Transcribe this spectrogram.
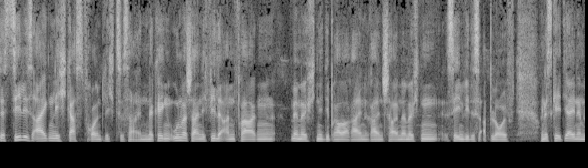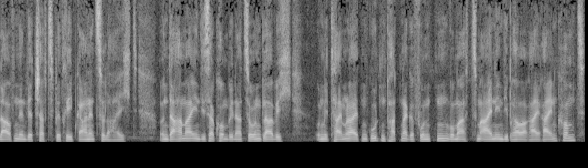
Das Ziel ist eigentlich, gastfreundlich zu sein. Wir kriegen unwahrscheinlich viele Anfragen. Wir möchten in die Brauereien reinschauen. Wir möchten sehen, wie das abläuft. Und es geht ja in einem laufenden Wirtschaftsbetrieb gar nicht so leicht. Und da haben wir in dieser Kombination, glaube ich, und mit TimeRide einen guten Partner gefunden, wo man zum einen in die Brauerei reinkommt,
